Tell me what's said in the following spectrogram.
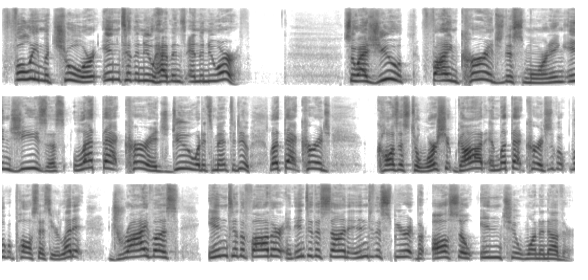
fully mature into the new heavens and the new earth. So, as you find courage this morning in Jesus, let that courage do what it's meant to do. Let that courage cause us to worship God, and let that courage, look what, look what Paul says here, let it drive us into the Father and into the Son and into the Spirit, but also into one another.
